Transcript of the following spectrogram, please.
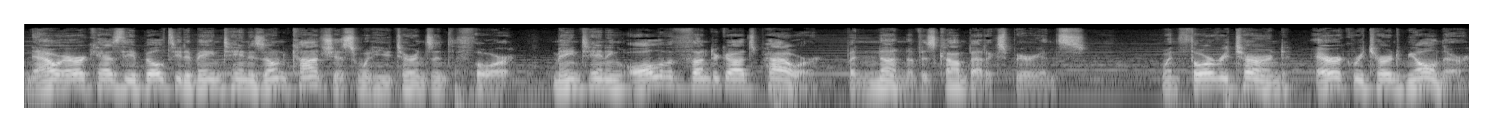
Now Eric has the ability to maintain his own conscience when he turns into Thor, maintaining all of the Thunder God's power, but none of his combat experience. When Thor returned, Eric returned Mjolnir,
